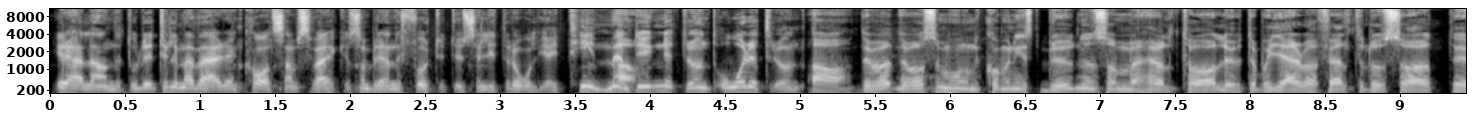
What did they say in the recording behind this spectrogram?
i det här landet och det är till och med värre än Karlshamnsverket som bränner 40 000 liter olja i timmen, dygnet runt, året runt. Ja, det var, det var som hon kommunistbruden som höll tal ute på Järvafältet och sa att, eh,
